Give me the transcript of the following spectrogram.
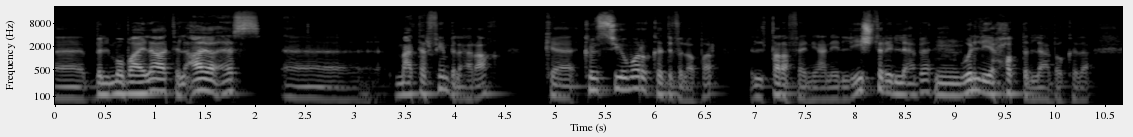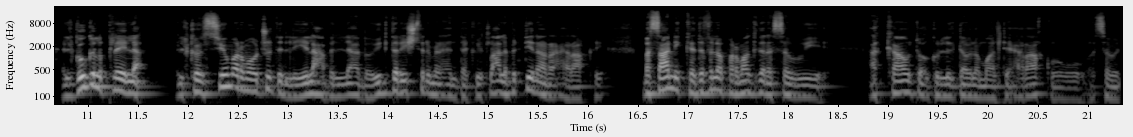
آه، بالموبايلات ال iOS معترفين بالعراق ك consumer وك developer الطرفين يعني اللي يشتري اللعبة. واللي يحط اللعبة وكذا. ال Google Play لا. ال consumer موجود اللي يلعب اللعبة ويقدر يشتري من عندك ويطلع له بالدينار العراقي. بس اني ك developer ما أقدر أسوي account وأقول للدولة مالتي عراق وأسوي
